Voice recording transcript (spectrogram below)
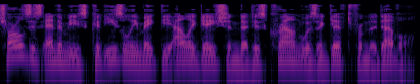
Charles's enemies could easily make the allegation that his crown was a gift from the devil.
